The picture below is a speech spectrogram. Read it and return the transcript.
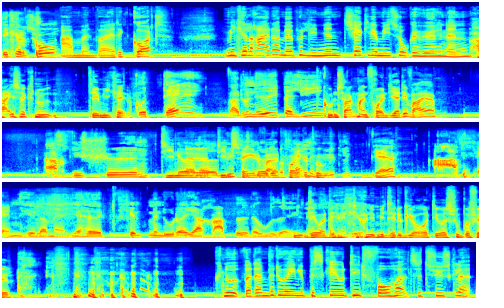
Det kan du tro. Jamen, hvor er det godt. Michael Reiter er med på linjen. Tjek lige, om I to kan høre hinanden. Hej så Knud. Det er Michael. Goddag. Var du nede i Berlin? Guten Tag, min freund. Ja, det var jeg. Ach, wie schön. Din, øh, din tale var et højdepunkt. Ja. Ah, fanden heller, mand. Jeg havde 15 minutter, jeg rappede derude af. Det var, det, det var nemlig det, du gjorde. Det var super fedt. Knud, hvordan vil du egentlig beskrive dit forhold til Tyskland?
